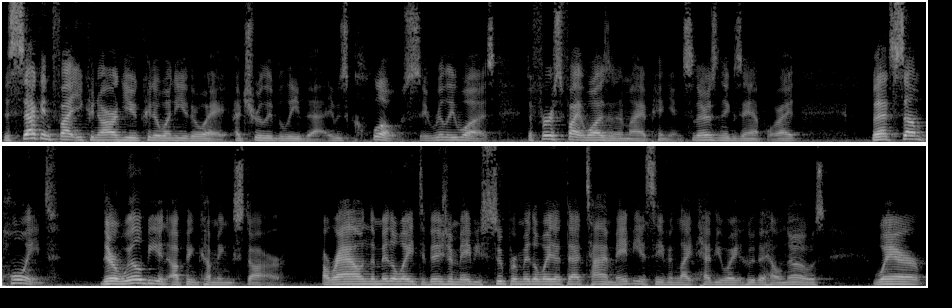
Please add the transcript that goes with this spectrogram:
The second fight, you can argue, could have went either way. I truly believe that it was close. It really was. The first fight wasn't, in my opinion. So there's an example, right? But at some point, there will be an up and coming star around the middleweight division, maybe super middleweight at that time. Maybe it's even light heavyweight. Who the hell knows? Where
